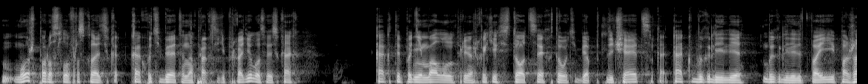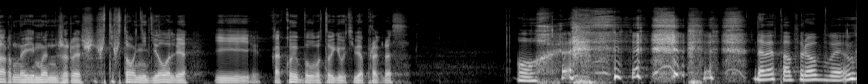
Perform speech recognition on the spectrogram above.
Можешь пару слов рассказать, как, как у тебя это на практике проходило? То есть как, как ты понимал, например, в каких ситуациях кто у тебя подключается? Как, как выглядели, выглядели твои пожарные менеджеры? Что, что они делали? И какой был в итоге у тебя прогресс? Ох, давай попробуем.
